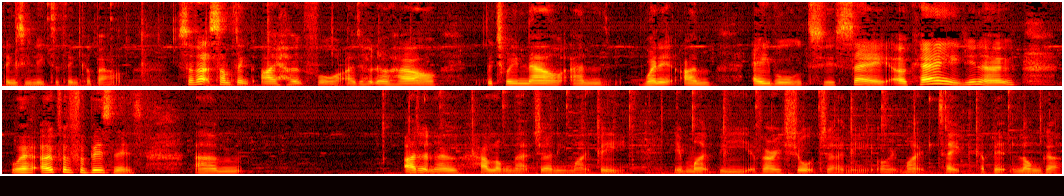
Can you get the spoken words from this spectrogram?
things you need to think about. So that's something I hope for. I don't know how between now and when it, I'm able to say, okay, you know, we're open for business. Um, I don't know how long that journey might be. It might be a very short journey, or it might take a bit longer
